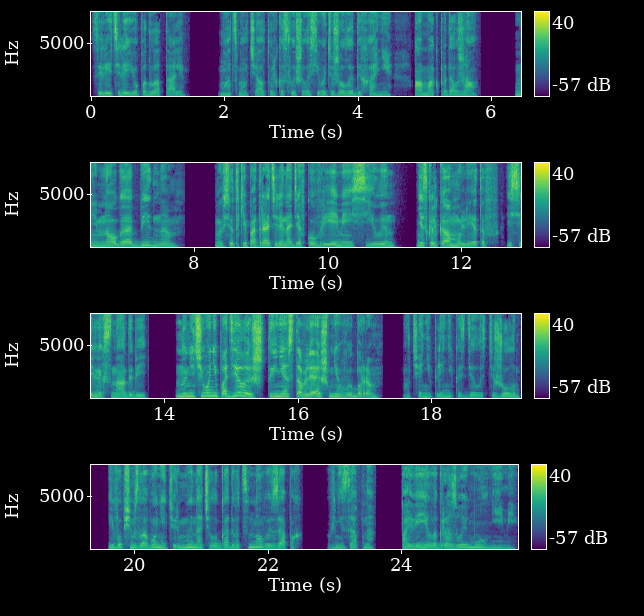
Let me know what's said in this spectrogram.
Целители ее подлатали. Мац молчал, только слышалось его тяжелое дыхание, а маг продолжал. «Немного обидно. Мы все таки потратили на девку время и силы, несколько амулетов и сильных снадобий, но ничего не поделаешь, ты не оставляешь мне выбора. Молчание пленника сделалось тяжелым, и в общем зловонии тюрьмы начал угадываться новый запах. Внезапно повеяло грозой и молниями.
